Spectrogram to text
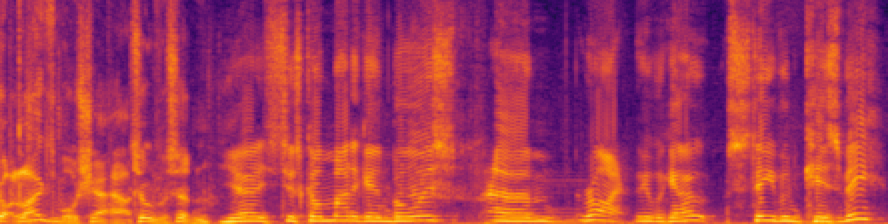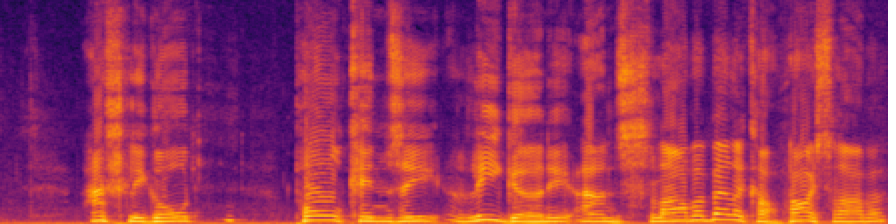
Got loads more shout outs all of a sudden. Yeah, it's just gone mad again, boys. Um, right, here we go. Stephen Kisby, Ashley Gordon, Paul Kinsey, Lee Gurney, and Slava Belikov. Hi, Slava.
